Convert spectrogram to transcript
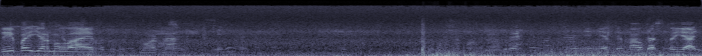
Диба Ярмолаєв. Можна. Ні-ні-ні, ти мав би стояти.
